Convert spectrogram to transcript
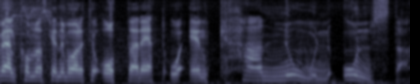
välkomna ska ni vara till 8 rätt och en kanon-onsdag.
